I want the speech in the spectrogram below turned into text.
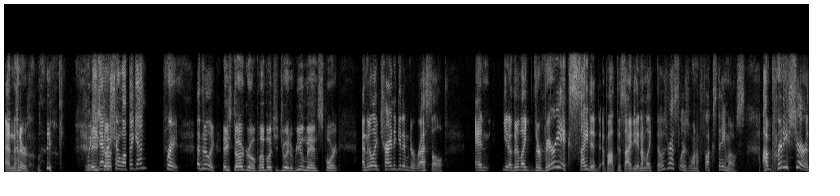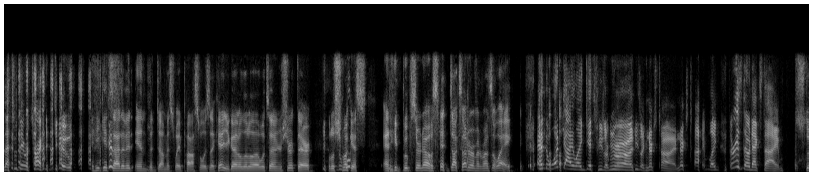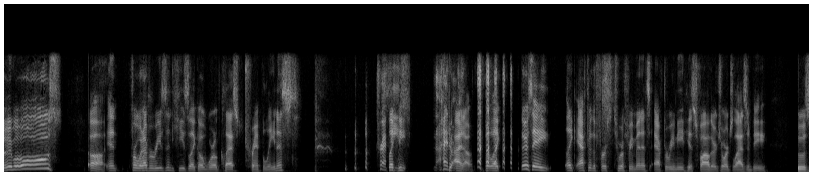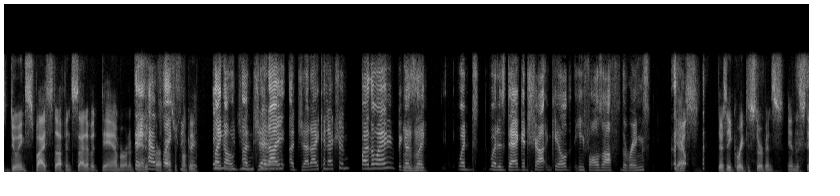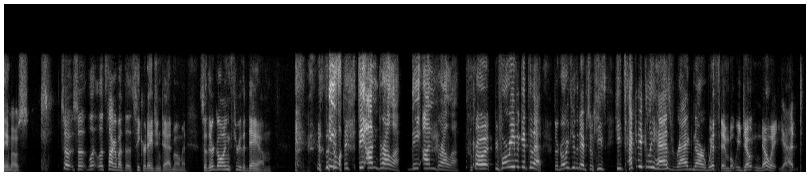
and then are like Which "Hey, never Star- show up again. Right. And they're like, hey, Stargrove, how about you join a real man sport? And they're like trying to get him to wrestle. And, you know, they're like, they're very excited about this idea. And I'm like, those wrestlers want to fuck Stamos. I'm pretty sure that's what they were trying to do. And he gets out of it in the dumbest way possible. He's like, "Hey, you got a little uh, what's that on your shirt there? Little schmuckus." And he boops her nose and ducks under him and runs away. And the one guy, like, gets, he's like, he's like, next time, next time. Like, there is no next time. Stamos. Oh, and for whatever reason, he's like a world class trampolinist. Trapeze. like the- I don't know. I know, but like, there's a like after the first two or three minutes after we meet his father, George Lazenby, who's doing spy stuff inside of a dam or an abandoned have, warehouse like, or something. like a, a Jedi a Jedi connection, by the way, because Mhm. like when when his dad gets shot and killed, he falls off the rings. Yes. There's a great disturbance in the Stamos. So so let, us talk about the secret agent dad moment. So they're going through the dam. Like, The umbrella, the umbrella. bro, before we even get to that, they're going through the dam. So he's he technically has Ragnar with him, but we don't know it yet.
